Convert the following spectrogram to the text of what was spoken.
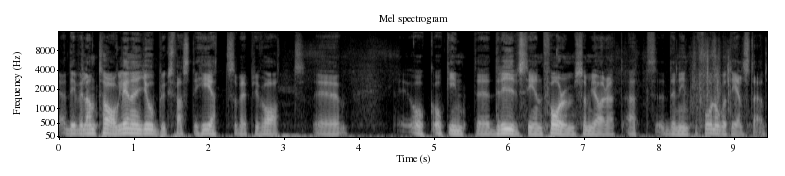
Ja, Det är väl antagligen en jordbruksfastighet som är privat eh, och, och inte drivs i en form som gör att, att den inte får något elstöd.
